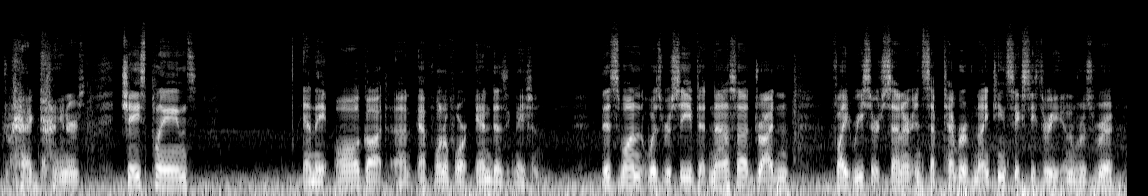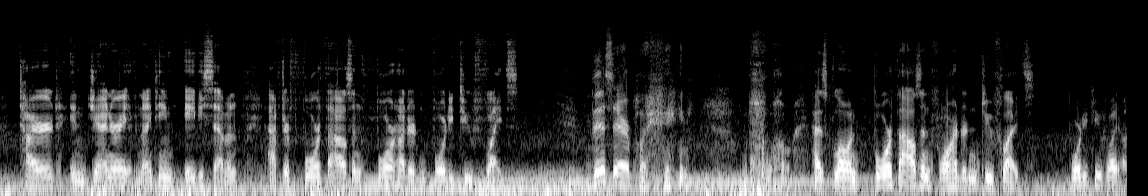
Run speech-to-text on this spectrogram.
drag trainers, chase planes, and they all got an F 104N designation. This one was received at NASA Dryden Flight Research Center in September of 1963 and was retired in January of 1987 after 4,442 flights. This airplane whoa, has flown 4,402 flights. 42 flights. Uh,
